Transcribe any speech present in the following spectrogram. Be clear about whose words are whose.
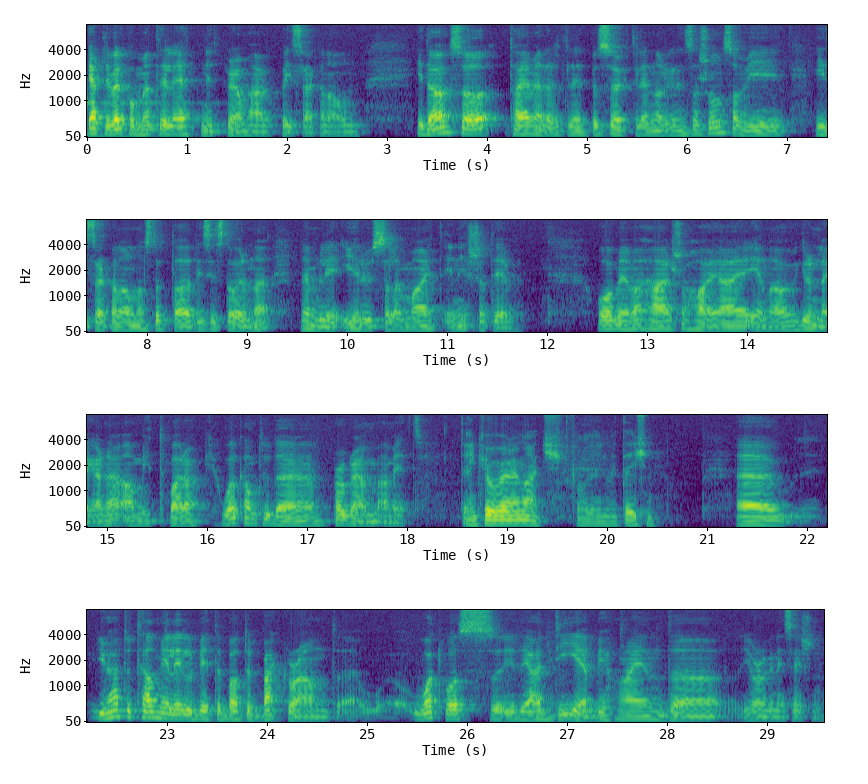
Speaker 1: Hjertelig velkommen til et nytt program her på Israelkanalen. I dag så tar jeg med dere til et besøk til en organisasjon som vi i Israelkanalen har støtta de siste årene, nemlig Jerusalemite Initiative. Og med meg her så har jeg en av grunnleggerne, Amit Barak. Welcome to the program, Amit.
Speaker 2: Thank you very much for the invitation.
Speaker 1: Uh, you have to tell me a little bit about the background. What was the idea behind uh, your organization?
